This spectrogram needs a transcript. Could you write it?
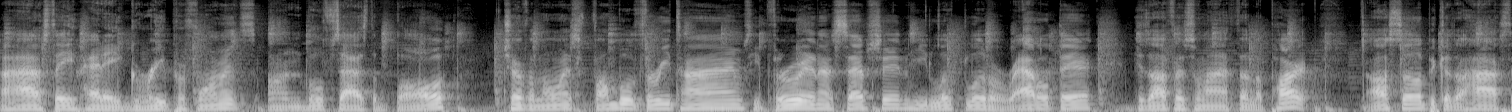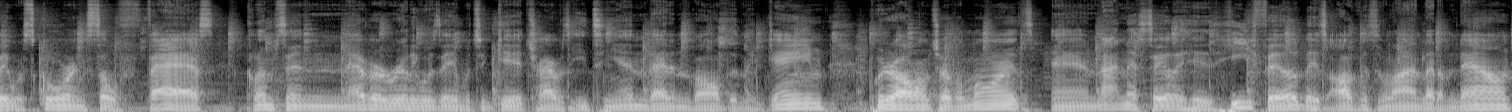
Ohio State had a great performance on both sides of the ball. Trevor Lawrence fumbled three times. He threw an interception. He looked a little rattled there. His offensive line fell apart. Also, because Ohio State was scoring so fast, Clemson never really was able to get Travis Etienne that involved in the game. Put it all on Trevor Lawrence, and not necessarily his he failed, but his offensive line let him down.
